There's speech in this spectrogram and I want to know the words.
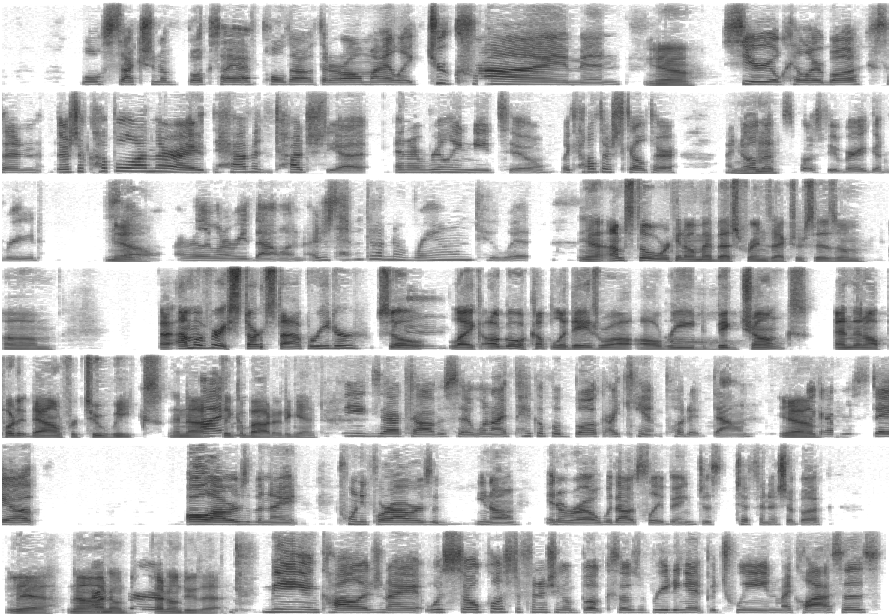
little section of books I have pulled out that are all my like true crime and yeah. serial killer books and there's a couple on there I haven't touched yet and I really need to. Like Helter Skelter. I know Mhm. that's supposed to be a very good read. Yeah. So I really want to read that one. I just haven't gotten around to it. Yeah, I'm still working on my best friend's exorcism. Um, I'm a very start-stop reader, so Hmm. like I'll go a couple of days where I'll, I'll read Oh. big chunks, and then I'll put it down for two weeks and not think I'm- about it again. The exact opposite. When I pick up a book, I can't put it down. Yeah, Like I will stay up all hours of the night, 24 hours, of, you know, in a row without sleeping just to finish a book. yeah. No, I I, don't. I don't do that. Being in college and I was so close to finishing a book because I was reading it between my classes.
